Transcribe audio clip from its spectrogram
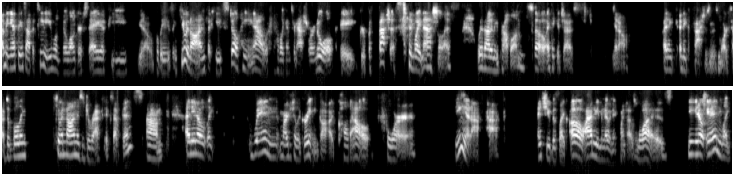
i mean anthony sabatini will no longer say if he you know believes in qanon but he's still hanging out with republicans for national renewal a group of fascists and white nationalists without any problem so i think it just you know i think i think fascism is more acceptable than qanon is a direct acceptance um and you know like when marjorie taylor greene got called out for being at afpac and she was like, "Oh, I didn't even know Nick Fuentes was." You know, in like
